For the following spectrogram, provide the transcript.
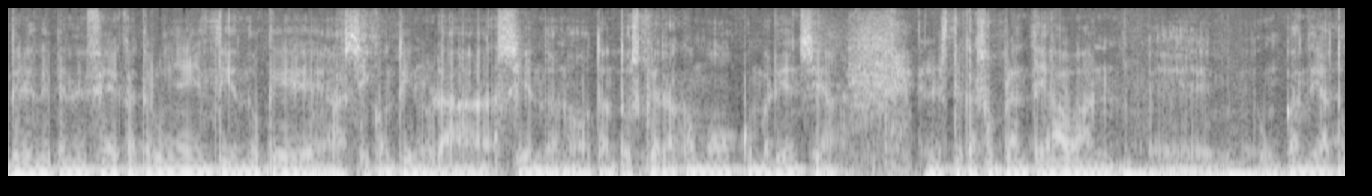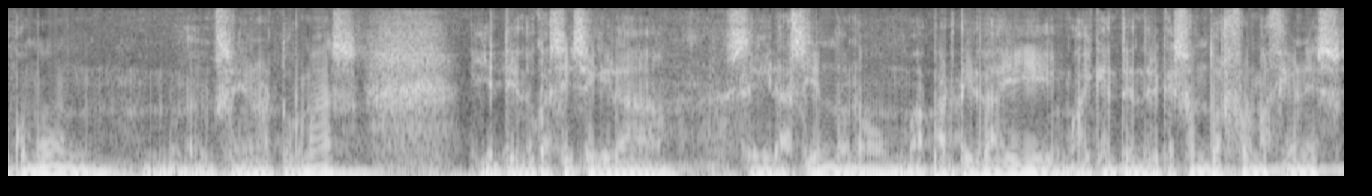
la independencia de Cataluña y entiendo que así continuará siendo, ¿no? Tanto Esquerra como Convergencia en este caso planteaban eh, candidato común, el señor Artur Mas, y entiendo que así seguirá seguirá siendo no a partir de ahí hay que entender que son dos formaciones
